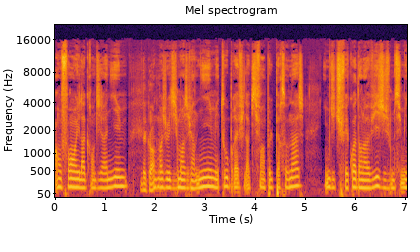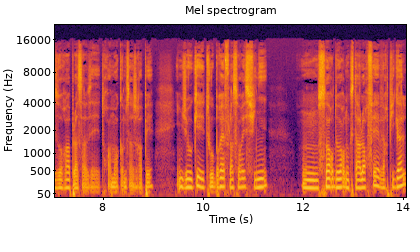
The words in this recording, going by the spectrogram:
enfant, il a grandi à Nîmes. D'accord. Donc moi, je lui ai dit, moi, je viens de Nîmes et tout. Bref, il a kiffé un peu le personnage. Il me dit, tu fais quoi dans la vie? Je dis, je me suis mise au rap, là, ça faisait trois mois comme ça, je rappais. Il me dit, ok et tout. Bref, la soirée se finit. On sort dehors, donc c'était à l'Orphée, vers Pigalle.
